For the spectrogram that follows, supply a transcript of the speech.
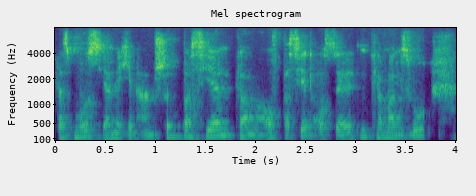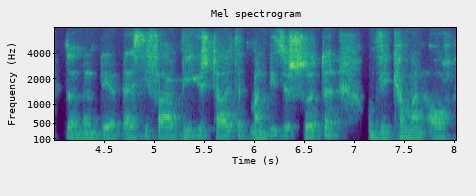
Das muss ja nicht in einem Schritt passieren, Klammer auf, passiert auch selten, Klammer mhm. zu, sondern da ist die Frage, wie gestaltet man diese Schritte und wie kann man auch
